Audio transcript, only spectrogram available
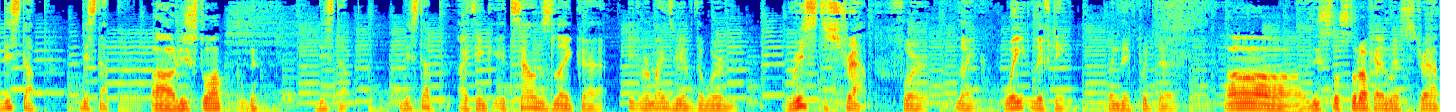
list up, list up, ああ、リストアップね。 list up, list up. I think it sounds like uh, it reminds me of the word wrist strap for like weightlifting when they put the ああ、リストストラップ。 canvas strap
